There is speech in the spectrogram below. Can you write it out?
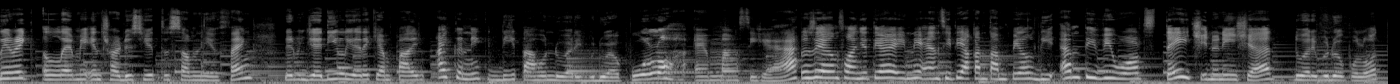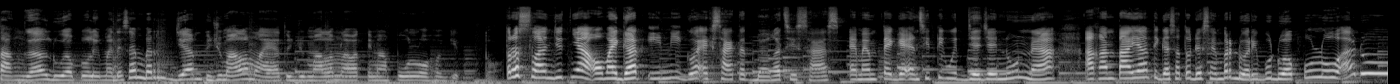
Lirik Let Me Introduce You to Some New Thing dan menjadi lirik yang paling ikonik di tahun 2020 emang sih ya. Terus yang selanjutnya ini NCT akan tampil di MTV World Stage Indonesia 2020 tanggal 25 Desember jam 7 malam lah ya, 7 malam lewat 50 gitu. Terus selanjutnya, oh my god, ini gue excited banget sih Sas. MMTG NCT with JJ Nuna akan tayang 31 Desember 2020. Aduh,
